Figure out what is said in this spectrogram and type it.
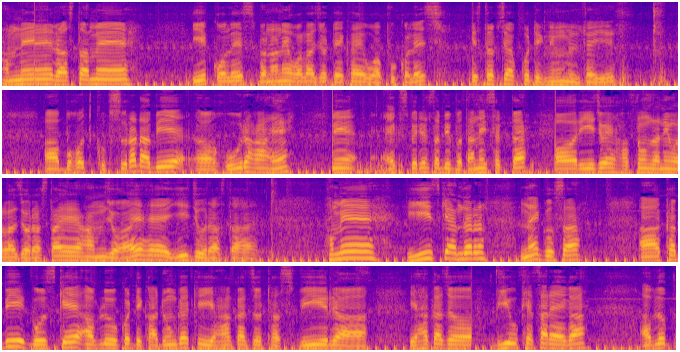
हमने रास्ता में ये कॉलेज बनाने वाला जो देखा है वापू कॉलेज। इस तरफ़ से आपको देखने को मिलता है ये। आ, बहुत खूबसूरत अभी हो रहा है। मैं एक्सपीरियंस अभी बता नहीं सकता। और ये जो है हफनों जाने वाला जो रास्ता है हम जो आए हैं ये जो रास्ता है। हमें ये इसके अंदर नहीं घुसा कभी घुस के आप लोगों को दिखा दूँगा कि यहाँ का जो तस्वीर यहाँ का जो व्यू कैसा रहेगा। आप लोग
